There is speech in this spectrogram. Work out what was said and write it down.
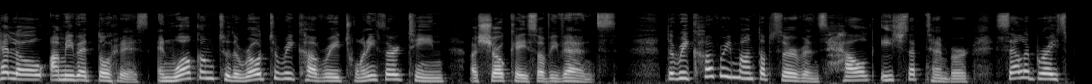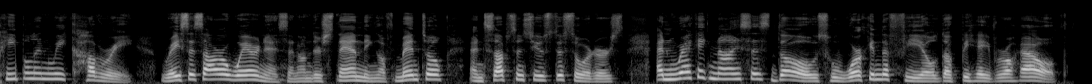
Hello, I'm Yvette Torres, and welcome to the Road to Recovery 2013, a showcase of events. The Recovery Month observance held each September celebrates people in recovery, raises our awareness and understanding of mental and substance use disorders, and recognizes those who work in the field of behavioral health.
